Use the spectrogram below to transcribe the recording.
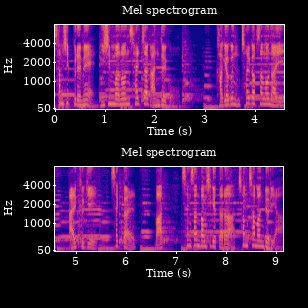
30g에 20만 원 살짝 안 되고 가격은 철갑상어 나이, 알 크기, 색깔, 맛, 생산 방식에 따라 천차만별이야.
